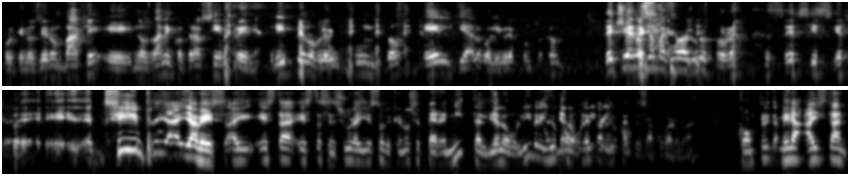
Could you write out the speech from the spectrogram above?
porque nos dieron baje, eh, nos van a encontrar siempre en www.eldialogolibre.com. De hecho, ya nos han bajado algunos programas, ¿eh? sí es cierto. Eh, sí, pues ya, ya, ves, hay esta, esta censura y esto de que no se permita el diálogo libre, yo completamente en desacuerdo. ¿eh? Completa, mira, ahí están,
